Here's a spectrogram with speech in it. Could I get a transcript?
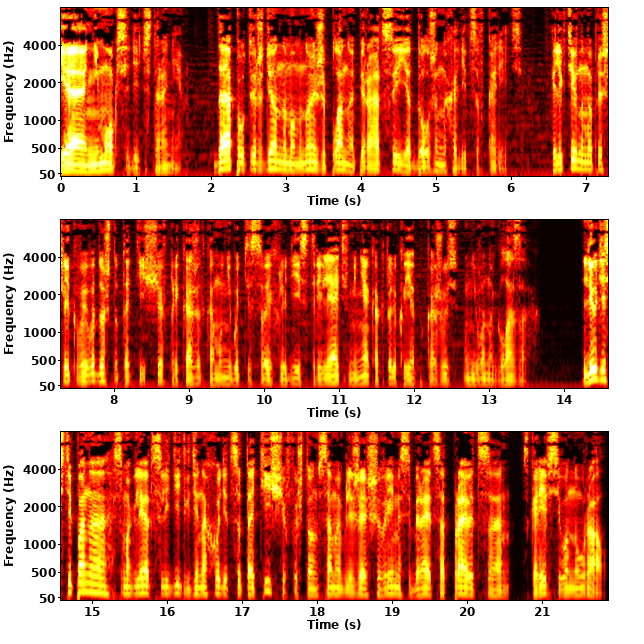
Я не мог сидеть в стороне. Да, по утвержденному мной же плану операции я должен находиться в карете. Коллективно мы пришли к выводу, что Татищев прикажет кому-нибудь из своих людей стрелять в меня, как только я покажусь у него на глазах. Люди Степана смогли отследить, где находится Татищев, и что он в самое ближайшее время собирается отправиться, скорее всего, на Урал.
